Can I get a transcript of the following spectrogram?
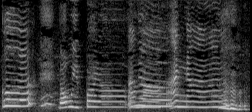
그렇 너무 이뻐요. 안녕, 안녕.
